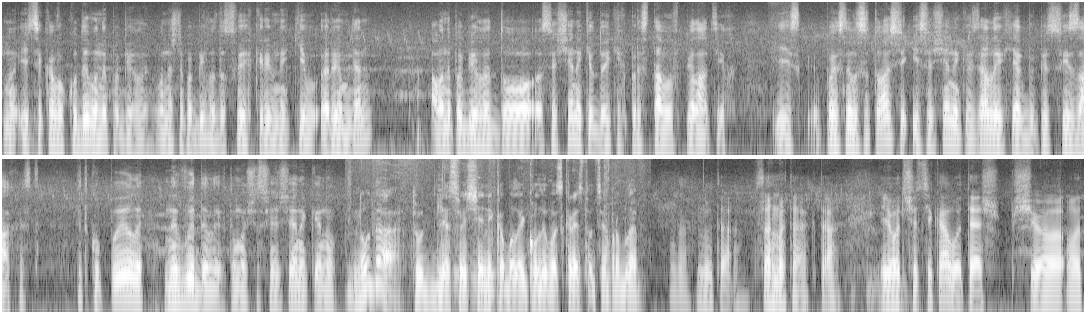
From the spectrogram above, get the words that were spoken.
Ну і цікаво, куди вони побігли. Вони ж не побігли до своїх керівників римлян, а вони побігли до священиків, до яких приставив Пілат їх. І пояснили ситуацію, і священики взяли їх якби під свій захист. Підкупили, не видали їх, тому що священики, ну, Ну так, да, тут для священника було, і коли воскрес, то це проблема. Да. Ну так, саме так, так. І от що цікаво, теж, що от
